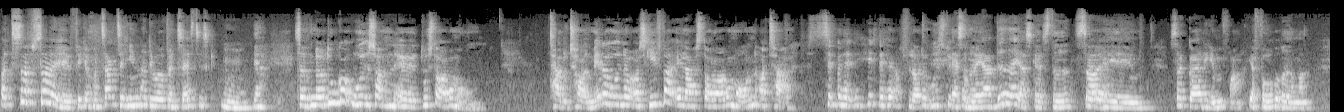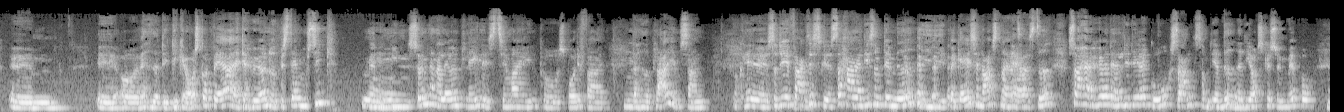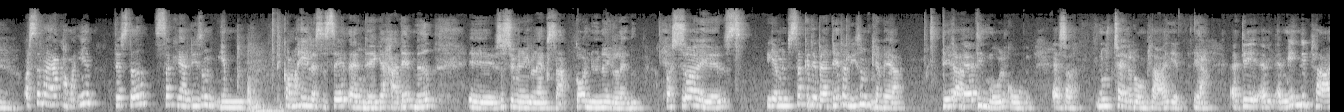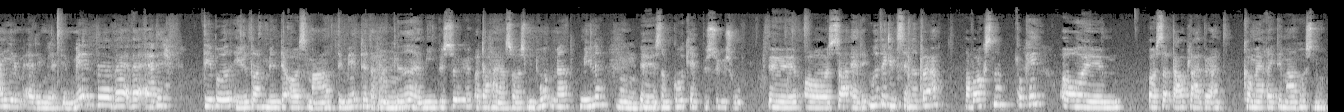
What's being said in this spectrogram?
og så, så øh, fik jeg kontakt til hende, og det var fantastisk. Mm. Ja. Så når du går ud sådan, øh, du står op om morgenen, tager du tøjet med dig ud og skifter, eller står du op om morgenen og tager simpelthen helt det her flotte udstyr Altså, når jeg ved, at jeg skal afsted, så, øh, så gør jeg det hjemmefra. Jeg forbereder mig. Øhm, øh, og hvad hedder det? Det kan også godt være, at jeg hører noget bestemt musik. Men mm. min søn han har lavet en playlist til mig inde på Spotify, mm. der hedder Plejehjemssang. Okay. Øh, så det er faktisk, øh, så har jeg ligesom det med i bagagen også, når jeg Ja. tager afsted. Så har jeg hørt alle de der gode sange, som jeg ved, at de også skal synge med på. Mm. Og så når jeg kommer ind det sted, så kan jeg ligesom, jamen, det kommer helt af sig selv, at mm. jeg har den med. Øh, så synger jeg en eller anden sang, går og nynner et eller andet. Og så, øh, jamen, så kan det være det, der ligesom kan være det, Det der... er din målgruppe. Altså, nu taler du om plejehjem. Ja. Er det al- almindelig plejehjem? Er det mere demente? Hvad, hvad er det? Det er både ældre, men det er også meget demente, der har mm. glæde af mine besøg, og der har jeg så også min hund med, Mille, mm. øh, som godkendt besøgshund. Øh, og så er det udviklingshemmede børn og voksne, Okay. og, øh, og så dagplejebørn kommer jeg rigtig meget hos nu.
